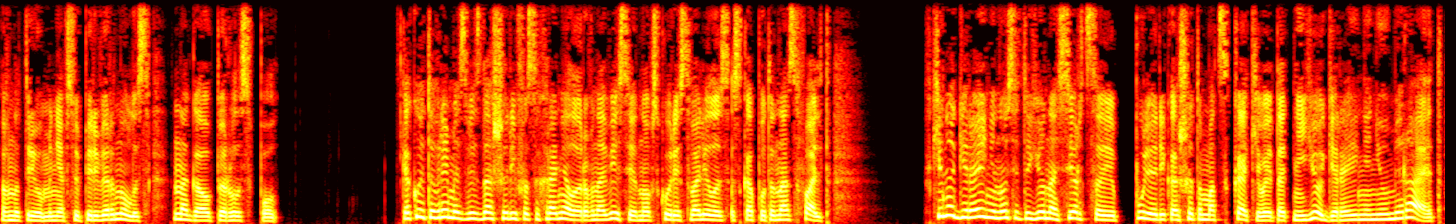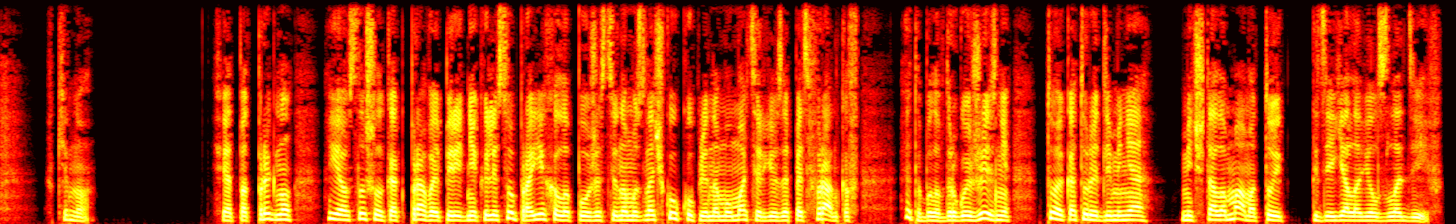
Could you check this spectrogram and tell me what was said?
Внутри у меня все перевернулось, нога уперлась в пол. Какое-то время звезда шерифа сохраняла равновесие, но вскоре свалилась с капота на асфальт. В кино героиня носит ее на сердце, и пуля рикошетом отскакивает от нее, героиня не умирает. В кино. Фиат подпрыгнул, я услышал, как правое переднее колесо проехало по жестяному значку, купленному матерью за пять франков. Это было в другой жизни, той, о которой для меня мечтала мама, той, где я ловил злодеев.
